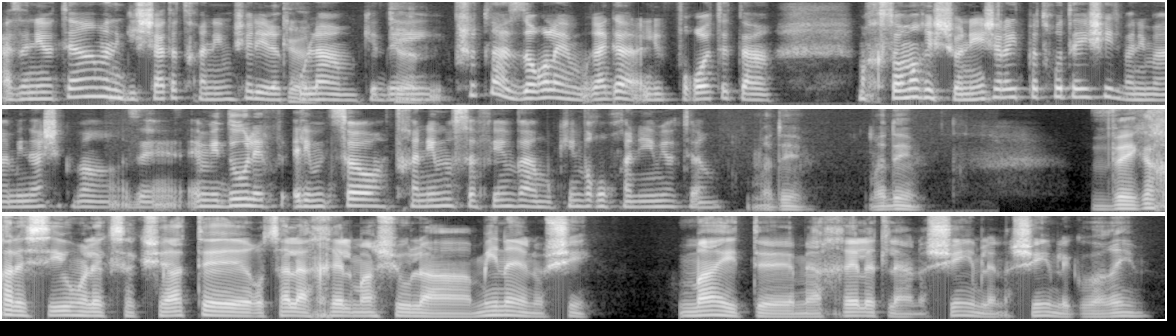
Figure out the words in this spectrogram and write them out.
אז אני יותר מנגישה את התכנים שלי כן, לכולם, כדי כן. פשוט לעזור להם רגע לפרוט את המחסום הראשוני של ההתפתחות האישית, ואני מאמינה שכבר זה, הם ידעו למצוא תכנים נוספים ועמוקים ורוחניים יותר. מדהים, מדהים. וככה לסיום אלכסה, כשאת אה, רוצה לאחל משהו למין האנושי, מה היית אה, מאחלת לאנשים, לנשים, לגברים?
